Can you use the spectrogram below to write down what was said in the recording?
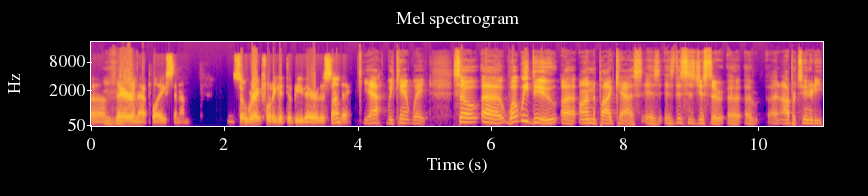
um, mm-hmm. there in that place, and I'm so grateful to get to be there this Sunday. Yeah, we can't wait. So, uh, what we do uh, on the podcast is is this is just a, a, a an opportunity.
